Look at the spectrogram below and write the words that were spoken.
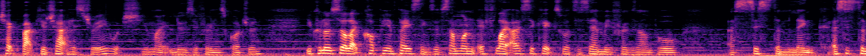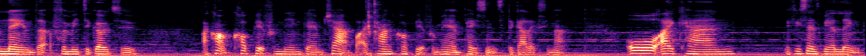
check back your chat history, which you might lose if you're in a squadron, you can also like copy and paste things. If someone, if like Isokix were to send me, for example, a system link, a system name that for me to go to, I can't copy it from the in-game chat, but I can copy it from here and paste it into the galaxy map. Or I can, if he sends me a link,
